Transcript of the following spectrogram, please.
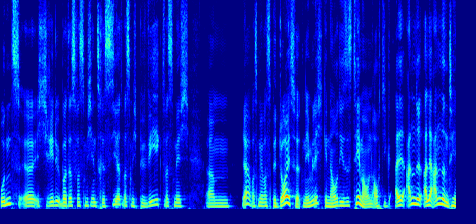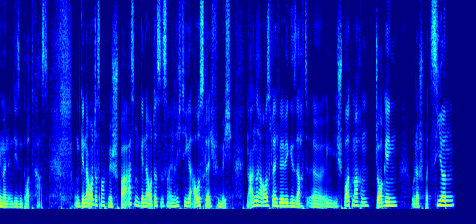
und äh, ich rede über das, was mich interessiert, was mich bewegt, was mich ähm, ja, was mir was bedeutet, nämlich genau dieses Thema und auch die all andre, alle anderen Themen in diesem Podcast. Und genau das macht mir Spaß und genau das ist ein richtiger Ausgleich für mich. Ein anderer Ausgleich wäre, wie gesagt, äh, irgendwie Sport machen, Jogging oder spazieren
